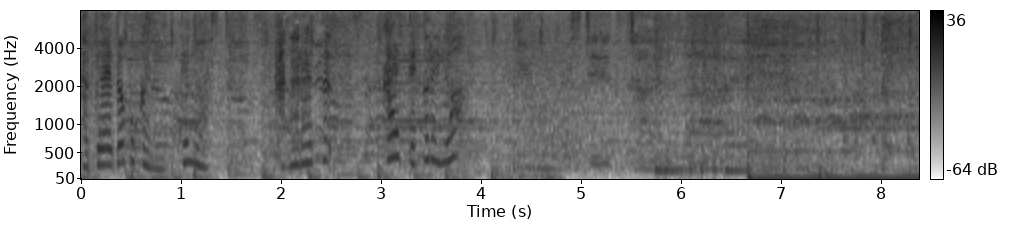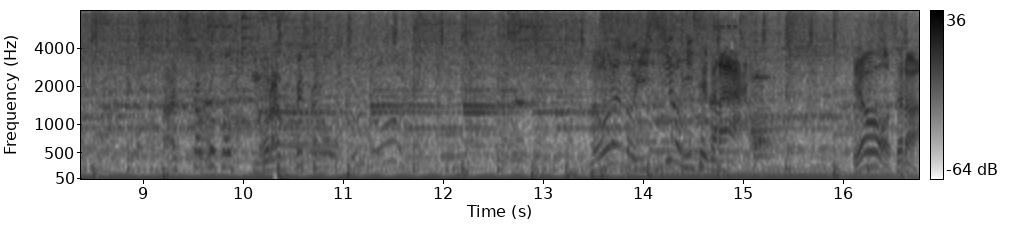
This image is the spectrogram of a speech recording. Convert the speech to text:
たとえどこかに行っても必ず帰ってくるよ。明日こそ野良スペシャルを野良の石を見せたな。ようセラ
